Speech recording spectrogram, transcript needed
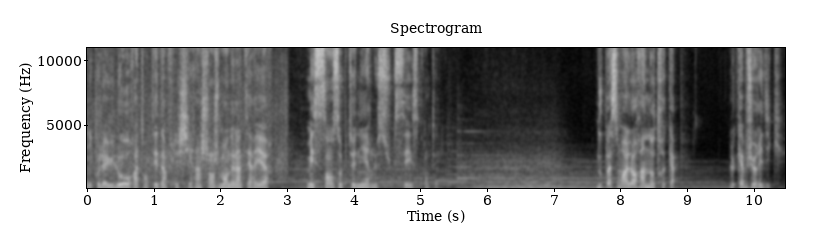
Nicolas Hulot aura tenté d'infléchir un changement de l'intérieur, mais sans obtenir le succès escompté. Nous passons alors à un autre cap, le cap juridique.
